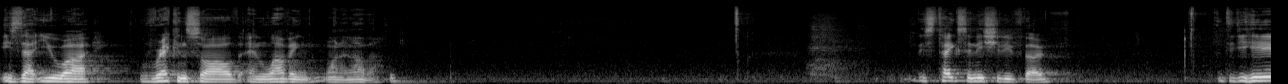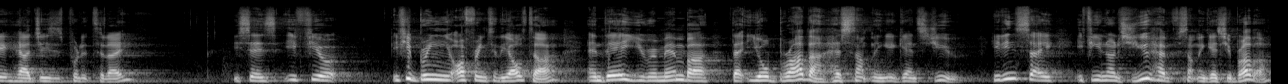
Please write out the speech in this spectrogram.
is that you are reconciled and loving one another. This takes initiative, though. Did you hear how Jesus put it today? He says, if you're, if you're bringing your offering to the altar and there you remember that your brother has something against you. He didn't say, if you notice you have something against your brother,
